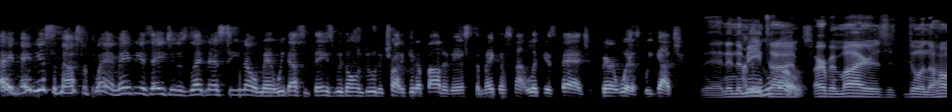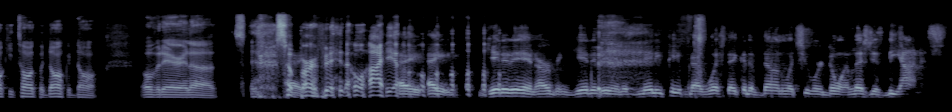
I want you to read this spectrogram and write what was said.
hey, maybe it's a master plan. Maybe his agent is letting SC know, man, we got some things we're gonna do to try to get up out of this to make us not look as bad. Just bear with us. We got you. Yeah, and in the I meantime, mean, Urban Myers is doing the honky tonk but donk over there in uh suburban hey, Ohio. Hey, hey, get it in, Urban. Get it in. There's many people that wish they could have done what you were doing. Let's just be honest.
